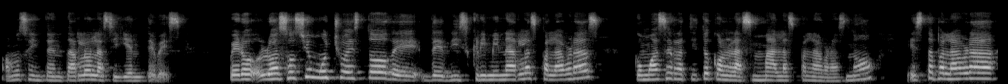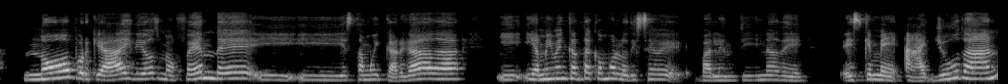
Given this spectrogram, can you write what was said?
vamos a intentarlo la siguiente vez. Pero lo asocio mucho esto de, de discriminar las palabras, como hace ratito con las malas palabras, ¿no? Esta palabra no, porque, ay, Dios me ofende y, está muy cargada. Y, a mí me encanta cómo lo dice Valentina de, es que me ayudan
